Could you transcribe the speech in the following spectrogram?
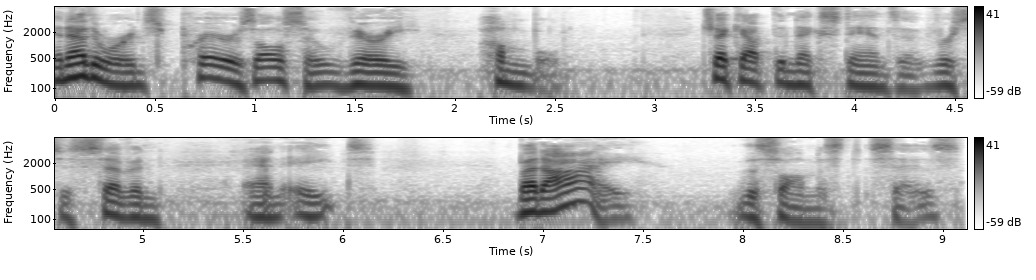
In other words, prayer is also very humble. Check out the next stanza, verses 7 and 8. But I, the psalmist says,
